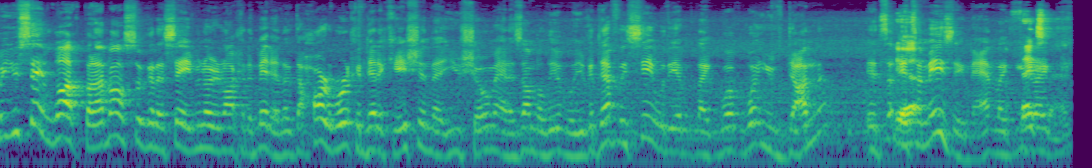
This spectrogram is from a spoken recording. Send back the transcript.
But you say luck, but I'm also gonna say, even though you're not gonna admit it, like the hard work and dedication that you show, man, is unbelievable. You can definitely see it with the like what what you've done. It's it's amazing, man. Like, Thanks, like man.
